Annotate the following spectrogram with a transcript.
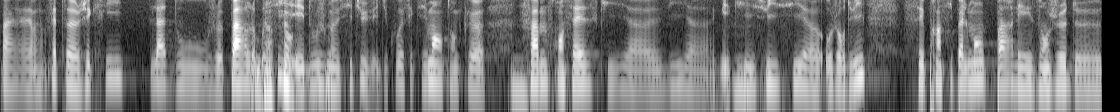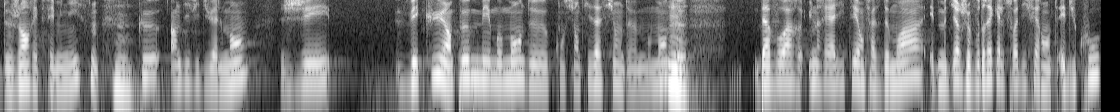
bah, en fait, j'écris là d'où je parle aussi et d'où je me situe. Et du coup, effectivement, en tant que mm. femme française qui euh, vit euh, et qui mm. suit ici euh, aujourd'hui, c'est principalement par les enjeux de, genre et de féminisme mm. que individuellement, j'ai vécu un peu mes moments de conscientisation, de moments de d'avoir une réalité en face de moi et de me dire je voudrais qu'elle soit différente. Et du coup,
